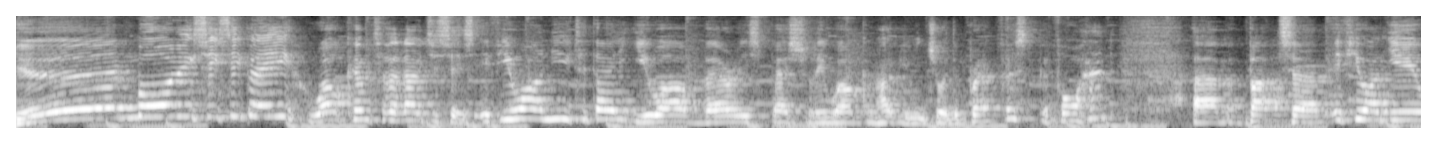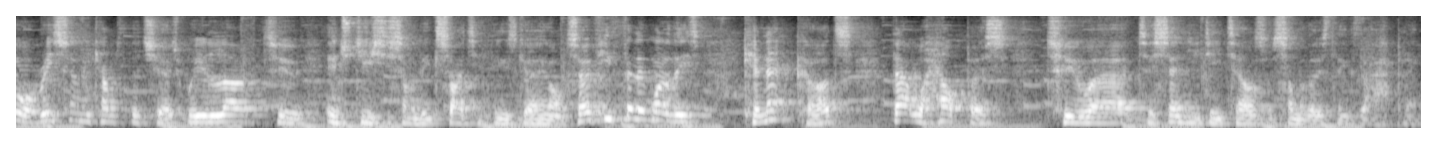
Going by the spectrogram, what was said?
Good morning, CCB. Welcome to the notices. If you are new today, you are very specially welcome. Hope you've enjoyed the breakfast beforehand. Um, but uh, if you are new or recently come to the church, we love to introduce you to some of the exciting things going on. So if you fill in one of these Connect cards, that will help us to, uh, to send you details of some of those things that are happening.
